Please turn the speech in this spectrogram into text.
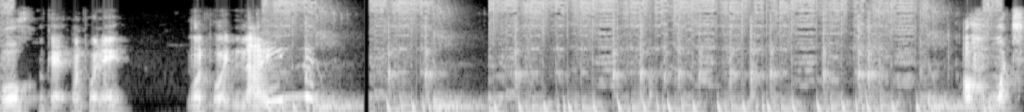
Oh, okay, 1.8. 1.9? Oh, what?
